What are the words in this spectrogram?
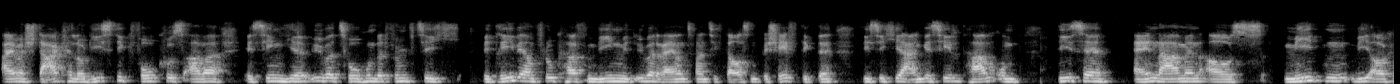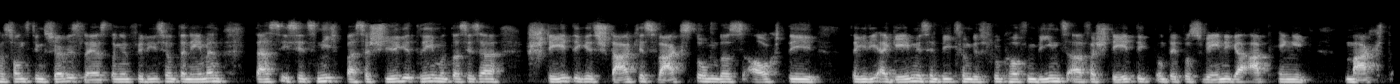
einmal starker Logistikfokus, aber es sind hier über 250 Betriebe am Flughafen Wien mit über 23.000 Beschäftigte, die sich hier angesiedelt haben und diese Einnahmen aus Mieten wie auch aus sonstigen Serviceleistungen für diese Unternehmen, das ist jetzt nicht passagiergetrieben und das ist ein stetiges, starkes Wachstum, das auch die, die Ergebnisentwicklung des Flughafen Wiens verstetigt und etwas weniger abhängig macht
